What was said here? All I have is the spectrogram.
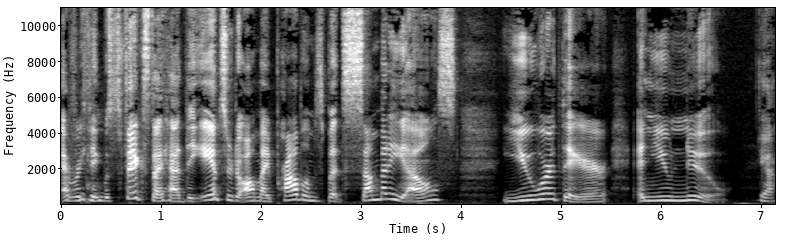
everything was fixed. I had the answer to all my problems, but somebody else, you were there and you knew. Yeah.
